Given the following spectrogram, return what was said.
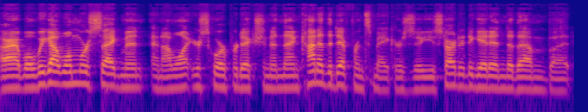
All right. Well, we got one more segment, and I want your score prediction and then kind of the difference makers. So you started to get into them, but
